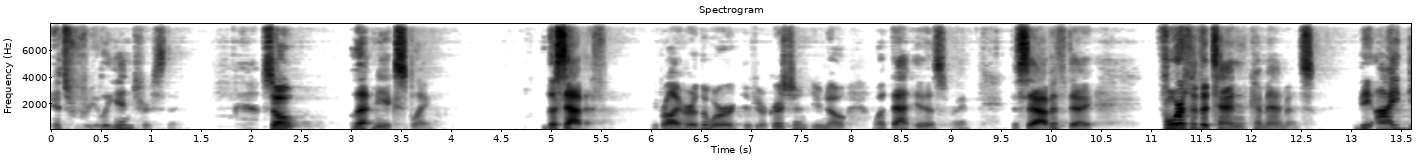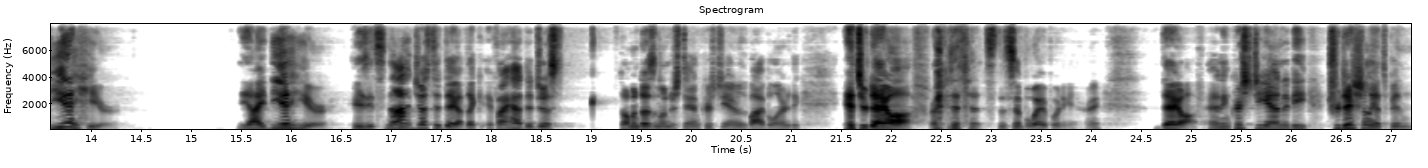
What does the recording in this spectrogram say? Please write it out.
It's really interesting. So let me explain. The Sabbath. You probably heard the word. If you're a Christian, you know what that is, right? The Sabbath day. Fourth of the Ten Commandments. The idea here, the idea here is it's not just a day off. Like if I had to just, someone doesn't understand Christianity or the Bible or anything, it's your day off. Right? That's the simple way of putting it, right? Day off. And in Christianity, traditionally it's been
